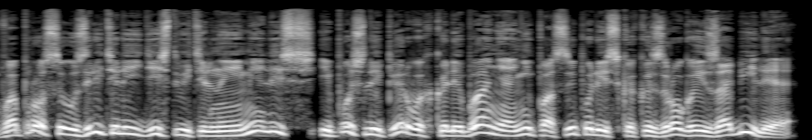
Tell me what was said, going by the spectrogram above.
Вопросы у зрителей действительно имелись, и после первых колебаний они посыпались как из рога изобилия.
